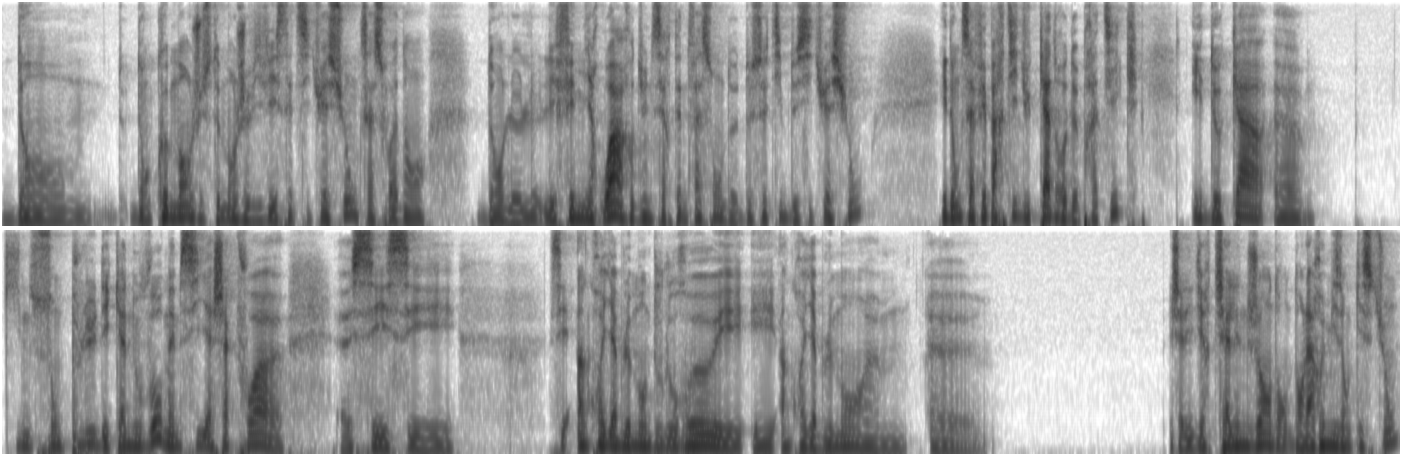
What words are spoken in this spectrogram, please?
dans, dans comment justement je vivais cette situation, que ça soit dans, dans l'effet miroir d'une certaine façon de, ce type de situation. Et donc ça fait partie du cadre de pratique et de cas qui ne sont plus des cas nouveaux, même si à chaque fois euh, euh c'est c'est incroyablement douloureux et, et incroyablement euh, j'allais dire, challengeant dans, la remise en question,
